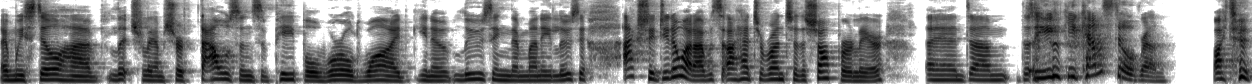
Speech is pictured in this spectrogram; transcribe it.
and we still have literally, I'm sure, thousands of people worldwide, you know, losing their money, losing. Actually, do you know what? I was, I had to run to the shop earlier and, um, the- so you, you can still run. I did,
